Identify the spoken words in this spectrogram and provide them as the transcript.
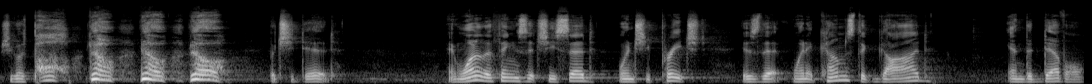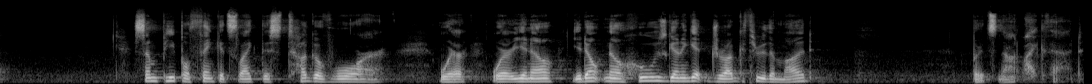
She goes, Paul, no, no, no. But she did. And one of the things that she said when she preached, is that when it comes to God and the devil, some people think it's like this tug of war where, where you know, you don't know who's going to get drugged through the mud. But it's not like that.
